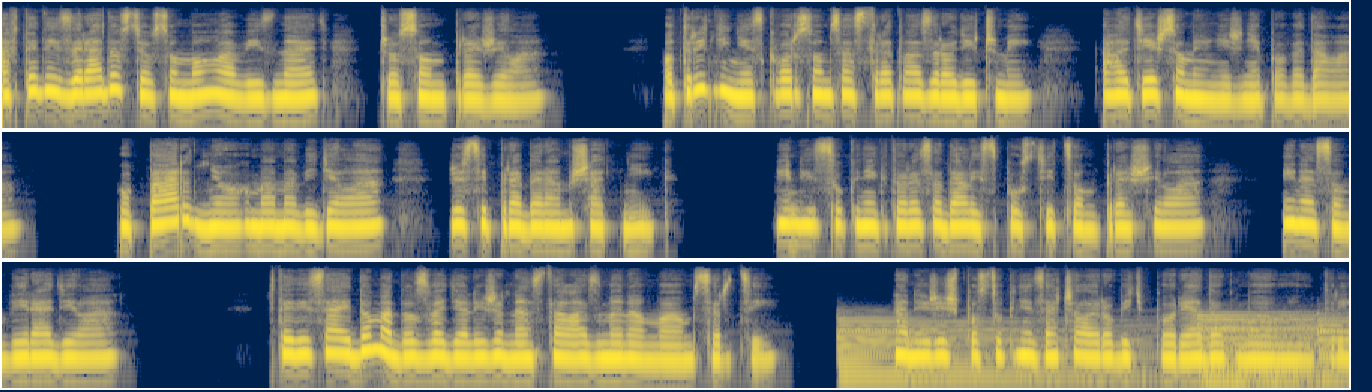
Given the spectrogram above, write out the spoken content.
A vtedy s radosťou som mohla vyznať, čo som prežila. O tri dni neskôr som sa stretla s rodičmi, ale tiež som im nič nepovedala. Po pár dňoch mama videla, že si preberám šatník. Mini sukne, ktoré sa dali spustiť, som prešila, iné som vyradila Vtedy sa aj doma dozvedeli, že nastala zmena v mojom srdci. Pán Ježiš postupne začal robiť poriadok v mojom vnútri.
